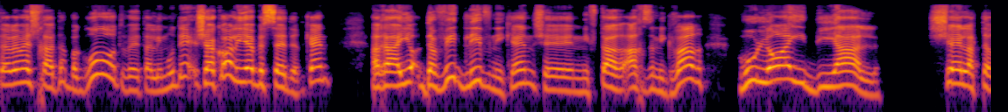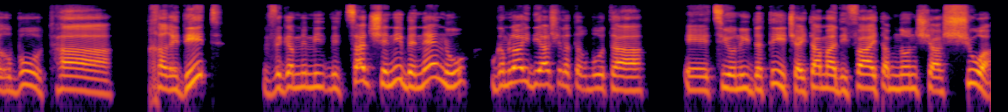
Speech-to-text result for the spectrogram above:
שאתה לומד לך את הבגרות ואת הלימודים, שהכל יהיה בסדר, כן? הרעיון, דוד לבני, כן, שנפטר אך זה מכבר, הוא לא האידיאל של התרבות החרדית, וגם מצד שני בינינו, הוא גם לא האידיאל של התרבות הציונית-דתית, שהייתה מעדיפה את אמנון שעשוע,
